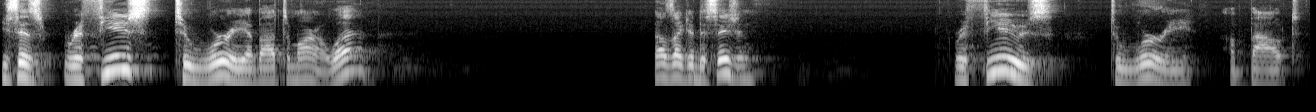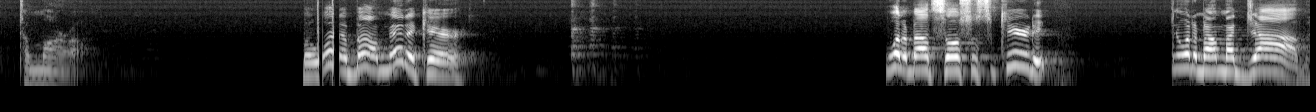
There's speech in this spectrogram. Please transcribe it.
He says, refuse to worry about tomorrow. What? Sounds like a decision. Refuse to worry about tomorrow. But what about Medicare? What about Social Security? What about my job?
